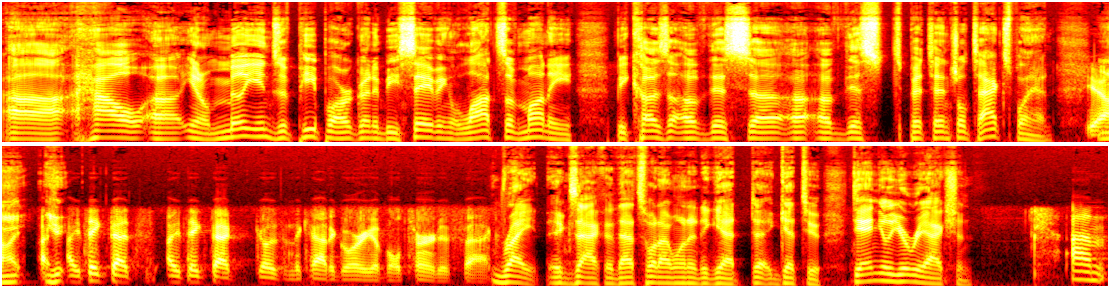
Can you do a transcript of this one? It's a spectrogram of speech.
uh, how uh, you know millions of people are going to be saving lots of money because of this uh, of this potential tax plan. Yeah, I, I, think that's I think that goes in the category of alternative facts. Right, exactly. That's what I wanted to get get to. Daniel, your reaction. Um,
